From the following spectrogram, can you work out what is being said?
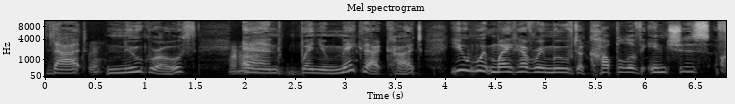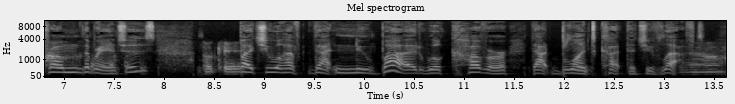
that new growth. Uh-huh. And when you make that cut, you w- might have removed a couple of inches from the branches, Okay. but you will have that new bud will cover that blunt cut that you've left. Yeah,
